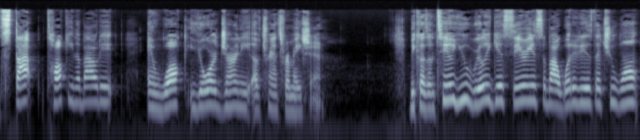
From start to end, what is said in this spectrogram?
Stop talking about it and walk your journey of transformation. Because until you really get serious about what it is that you want,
